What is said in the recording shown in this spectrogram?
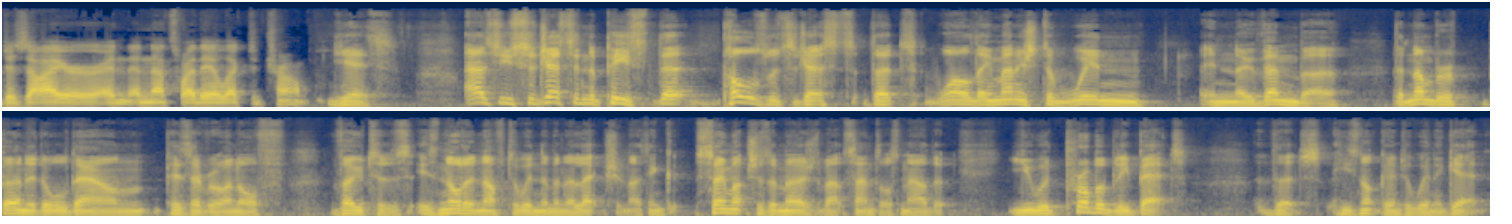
desire, and, and that's why they elected Trump. Yes. As you suggest in the piece, that polls would suggest that while they managed to win in November, the number of burn it all down, piss everyone off voters is not enough to win them an election. I think so much has emerged about Santos now that you would probably bet that he's not going to win again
